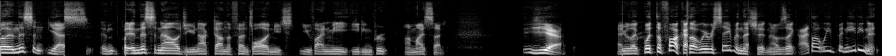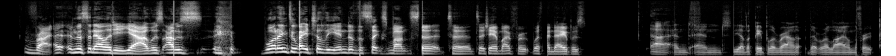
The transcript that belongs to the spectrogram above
Well, in this, yes, in, but in this analogy, you knock down the fence wall and you you find me eating fruit on my side, Yeah, and you're like, "What the fuck? I thought we were saving that shit." And I was like, "I thought we've been eating it." right. In this analogy, yeah, I was, I was. wanting to wait till the end of the six months to to, to share my fruit with my neighbors, uh, and and the other people around that rely on the fruit,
